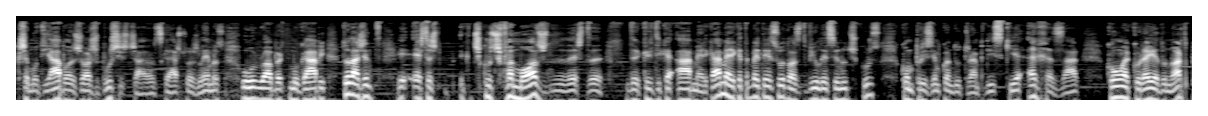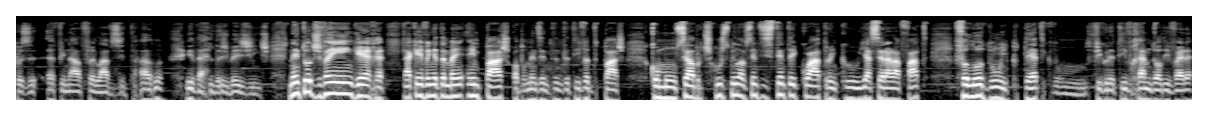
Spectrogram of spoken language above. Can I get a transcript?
que chamou diabo ao George Bush, isto já se calhar as pessoas lembram-se, o Robert Mugabe, toda a gente, estes discursos famosos deste, de crítica à América. A América também tem a sua dose de violência no discurso, como por exemplo quando o Trump disse que ia arrasar com a Coreia do Norte, pois afinal foi lá visitá-lo e dar-lhe dois beijinhos. Nem todos vêm em guerra, há quem venha também em paz, ou pelo menos em tentativa de paz, como um célebre discurso de 1974 em que o Yasser Arafat falou de um hipotético, de um figurativo ramo de oliveira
